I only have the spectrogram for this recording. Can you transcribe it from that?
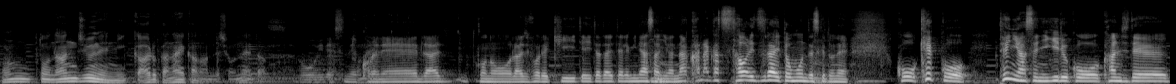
本当何十年に一回あるかないかなんでしょうね多分。すごいですね、ね。これねラジ、このラジフォレ聞いていただいている皆さんにはなかなか伝わりづらいと思うんですけどね、こう結構、手に汗握るこう感じで、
